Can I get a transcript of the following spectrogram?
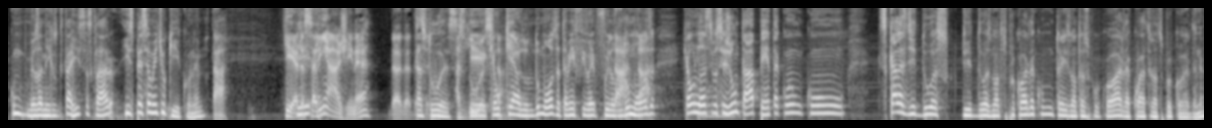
com meus amigos guitarristas, claro, e especialmente o Kiko, né? Tá. Que é E- dessa linhagem, né? Da- da- Das dessa- duas. As que, duas. que é o tá. que é aluno do Moza, também fui, fui aluno Tá, do tá. Moza, que é o lance de você juntar a penta com, com escalas de duas, de duas notas por corda com três notas por corda, quatro notas por corda, né?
